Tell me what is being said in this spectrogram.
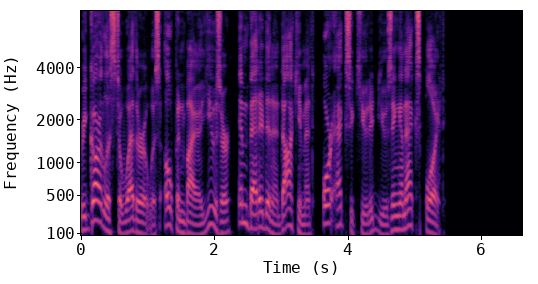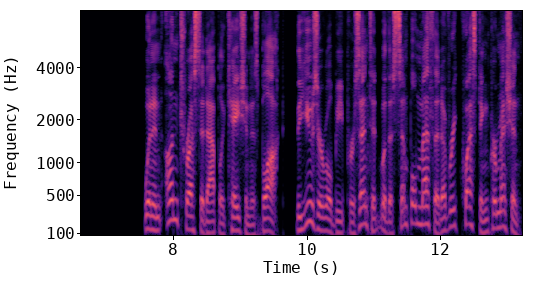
regardless to whether it was opened by a user, embedded in a document, or executed using an exploit. When an untrusted application is blocked, the user will be presented with a simple method of requesting permission.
